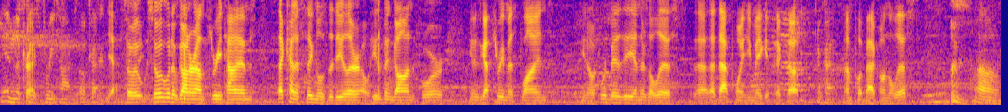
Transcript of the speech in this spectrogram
in this Correct. case three times. Okay. Yeah, so it, so it would have gone around three times. That kind of signals the dealer, oh, he's been gone for, you know, he's got three missed blinds. You know, if we're busy and there's a list, uh, at that point you may get picked up Okay. and put back on the list. um,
